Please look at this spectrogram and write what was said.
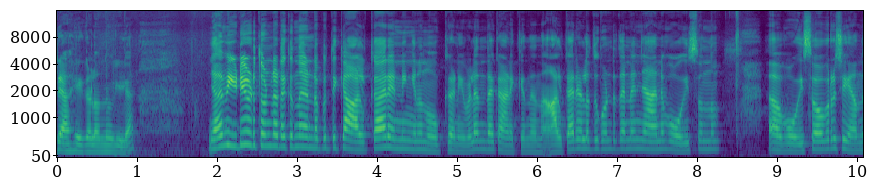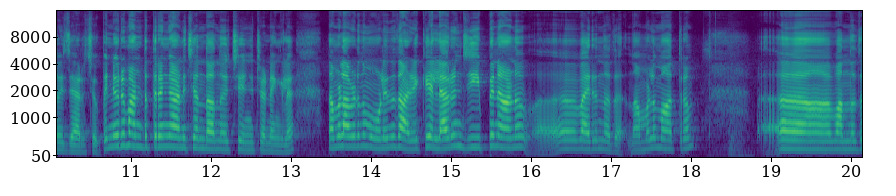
ഗ്രാഹികളൊന്നുമില്ല. ഞാൻ വീഡിയോ എടുത്തുകൊണ്ട് നടക്കുന്ന കണ്ടപ്പോഴത്തേക്ക് ആൾക്കാർ എന്നെ ഇങ്ങനെ നോക്കുകയാണ് ഇവളെന്താ കാണിക്കുന്നതെന്ന് ആൾക്കാരുള്ളത് കൊണ്ട് തന്നെ ഞാൻ വോയിസ് ഒന്നും വോയിസ് ഓവർ ചെയ്യാമെന്ന് വിചാരിച്ചു. പിന്നെ ഒരു മണ്ടത്തരം കാണിച്ച് എന്താന്ന് വെച്ച് കഴിഞ്ഞിട്ടുണ്ടെങ്കിൽ നമ്മൾ അവിടെ നിന്ന് മുകളിൽ നിന്ന് താഴേക്ക് എല്ലാവരും ജീപ്പിനാണ് വരുന്നത്. നമ്മൾ മാത്രം വന്നത്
